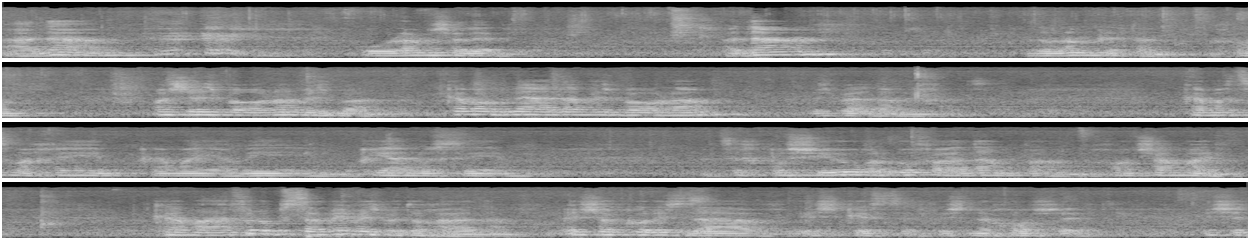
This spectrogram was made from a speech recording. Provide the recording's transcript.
האדם הוא עולם שלם. אדם זה עולם קטן, נכון? מה שיש בעולם יש באדם. כמה בני אדם יש בעולם? יש באדם אחד. כמה צמחים, כמה ימים, אוקיינוסים. צריך פה שיעור על גוף האדם פעם, נכון? שמאי. כמה, אפילו פסמים יש בתוך האדם. יש הכל, יש זהב, יש כסף, יש נחושת, יש את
